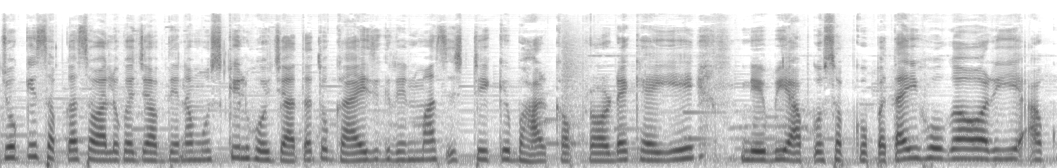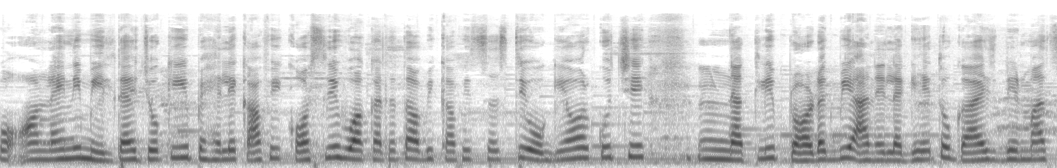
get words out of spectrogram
जो कि सबका सवालों का जवाब देना मुश्किल हो जाता है। तो गाइज़ ग्रीन मास स्टिक बाहर का प्रोडक्ट है ये। ये भी आपको सबको पता ही होगा और ये आपको ऑनलाइन ही मिलता है, जो कि पहले काफ़ी कॉस्टली हुआ करता था, अभी काफ़ी सस्ती हो गया और कुछ नकली प्रोडक्ट भी आने लगे हैं। तो guys mass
